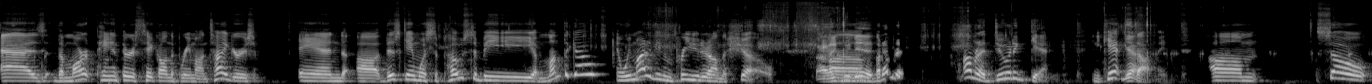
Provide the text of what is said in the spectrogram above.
As the Mart Panthers take on the Bremond Tigers, and uh, this game was supposed to be a month ago, and we might have even previewed it on the show. I think um, we did. But I'm gonna, I'm gonna do it again, and you can't yeah. stop me. Um, so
